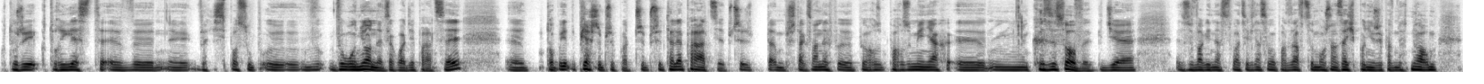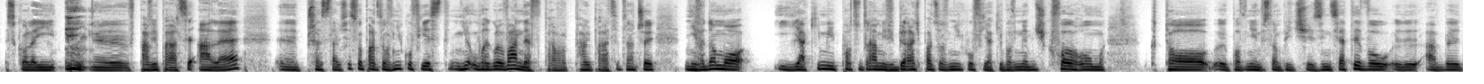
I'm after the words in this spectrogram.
który, który jest w w jakiś sposób y, wyłonione w zakładzie pracy. Y, to pierwszy przykład, czy przy telepracy, przy, przy tak zwanych porozumieniach y, mm, kryzysowych, gdzie z uwagi na sytuację finansową pracodawcy można zejść poniżej pewnych norm z kolei w prawie pracy, ale przedstawicielstwo pracowników jest nieuregulowane w prawie pracy, to znaczy nie wiadomo jakimi procedurami wybierać pracowników, jakie powinno być kworum, kto y, powinien wystąpić z inicjatywą, y, aby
